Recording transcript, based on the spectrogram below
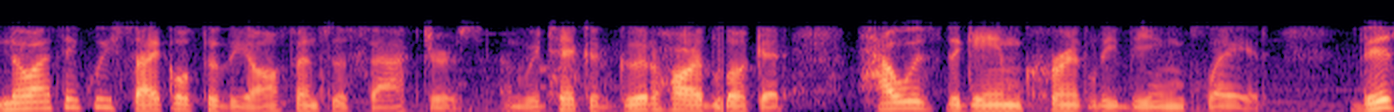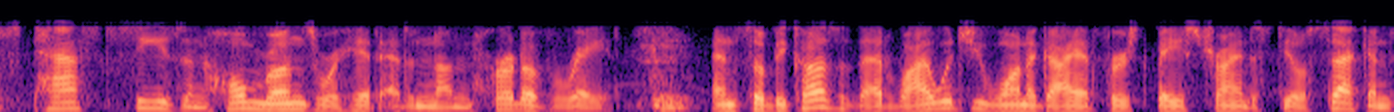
No, I think we cycle through the offensive factors and we take a good hard look at how is the game currently being played. This past season, home runs were hit at an unheard of rate. And so, because of that, why would you want a guy at first base trying to steal second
